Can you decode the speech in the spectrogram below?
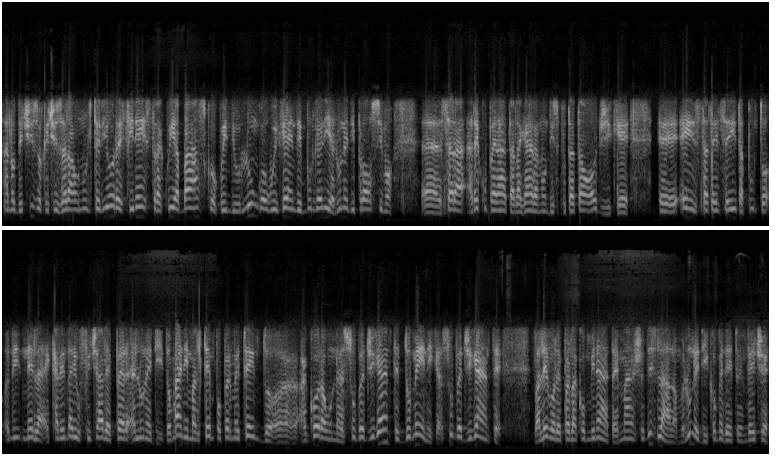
hanno deciso che ci sarà un'ulteriore finestra qui a Basco, quindi un lungo weekend in Bulgaria, lunedì prossimo eh, sarà recuperata la gara non disputata oggi che eh, è stata inserita appunto nel calendario ufficiale per lunedì, domani maltempo permettendo eh, ancora un supergigante, domenica supergigante gigante valevole per la combinata e manche di slalom. Lunedì, come detto, invece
